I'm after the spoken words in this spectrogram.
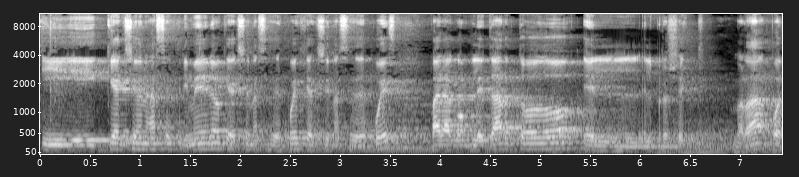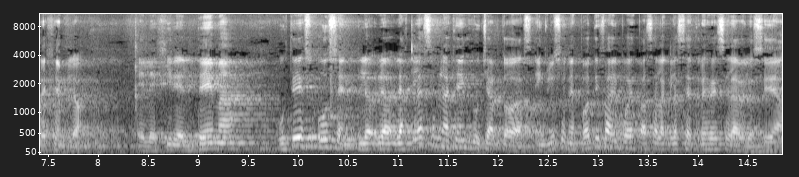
Y qué acción haces primero, qué acción haces después, qué acción haces después, para completar todo el, proyecto, ¿verdad? Por ejemplo, elegir el tema. Ustedes usen, las clases no las tienen que escuchar todas. Incluso en Spotify puedes pasar la clase tres veces la velocidad,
